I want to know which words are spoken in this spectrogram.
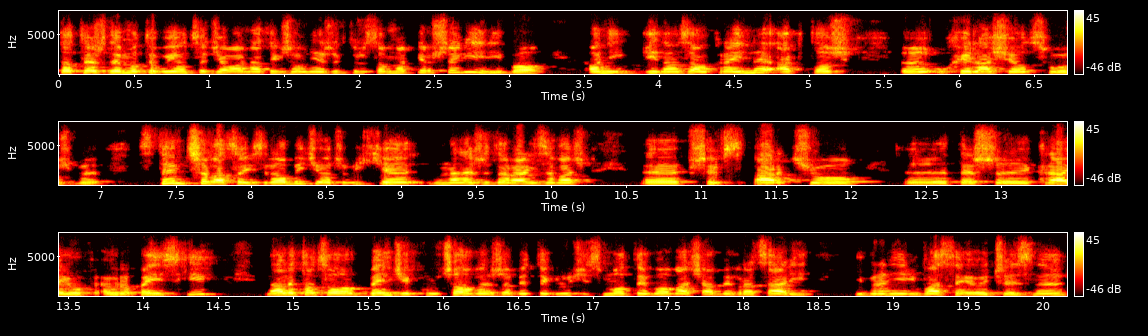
to też demotywująco działa na tych żołnierzy, którzy są na pierwszej linii, bo oni giną za Ukrainę, a ktoś e, uchyla się od służby. Z tym trzeba coś zrobić i oczywiście należy to realizować e, przy wsparciu e, też e, krajów europejskich. No ale to, co będzie kluczowe, żeby tych ludzi zmotywować, aby wracali i bronili własnej ojczyzny,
